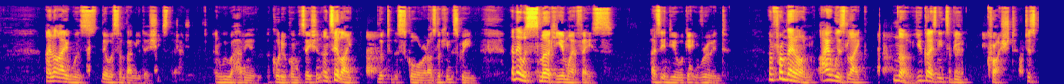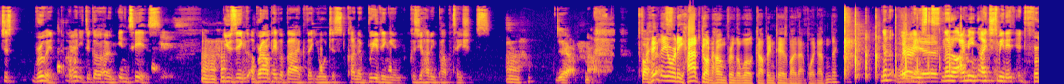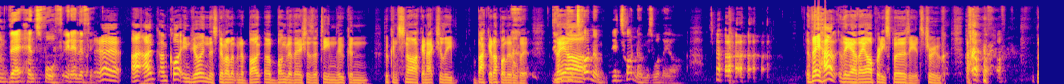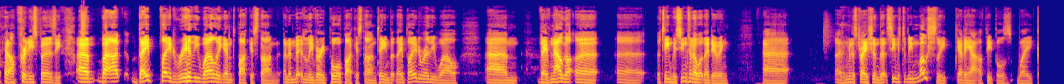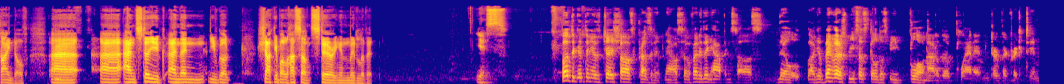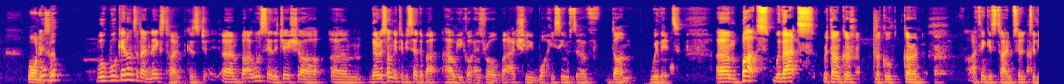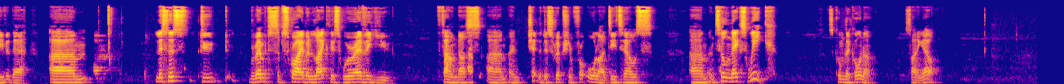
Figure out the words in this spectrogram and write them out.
And I was, there were some Bangladeshis there. And we were having a, a cordial conversation until I looked at the score and I was looking at the screen. And they were smirking in my face as India were getting ruined. And from then on, I was like, no, you guys need to be crushed. Just just ruined. I want you to go home in tears. Uh-huh. Using a brown paper bag that you're just kind of breathing in because you're having palpitations. Uh-huh. Yeah, no. I think they already had gone home from the World Cup in tears by that point, hadn't they? No, no, well, he yes. is. no, no. I mean, I just mean it, it from there henceforth in anything. Yeah, yeah. I, I'm I'm quite enjoying this development of, Ba- of Bangladesh as a team who can who can snark and actually back it up a little bit. Dude, They they're are Tottenham. They're Tottenham, is what they are. they have yeah they are pretty Spursy. It's true. they are pretty Spursy. Um, but uh, they played really well against Pakistan, an admittedly very poor Pakistan team, but they played really well. Um, they've now got a, a a team who seem to know what they're doing. Uh, an administration that seems to be mostly getting out of people's way, kind of. Uh, uh, and still, you and then you've got Shakib Al Hasan stirring in the middle of it. Yes. But the good thing is Jay Shah's president now, so if anything happens to us, they'll like if Bangladesh beats us, they'll just be blown out of the planet in terms of cricket team. Won't We'll, exist. we'll, we'll, we'll get onto that next time because, um, but I will say that Jay Shah, um, there is something to be said about how he got his role, but actually what he seems to have done with it. Um, but with that, Rhitankar, Nakul, Karan, I think it's time to, to leave it there. Um, listeners, do remember to subscribe and like this wherever you found us, um, and check the description for all our details. Um, until next week, it's Kumble Korner signing out.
